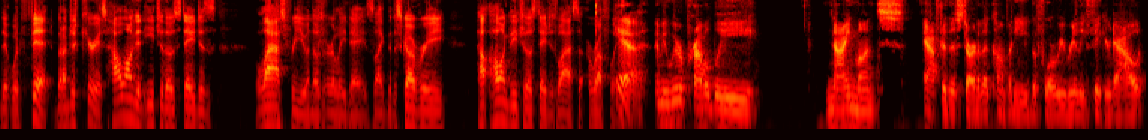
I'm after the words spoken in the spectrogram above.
that would fit but i'm just curious how long did each of those stages last for you in those early days? Like the discovery how, how long did each of those stages last uh, roughly? Yeah i mean we were probably nine months after the start of the company before we really figured out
